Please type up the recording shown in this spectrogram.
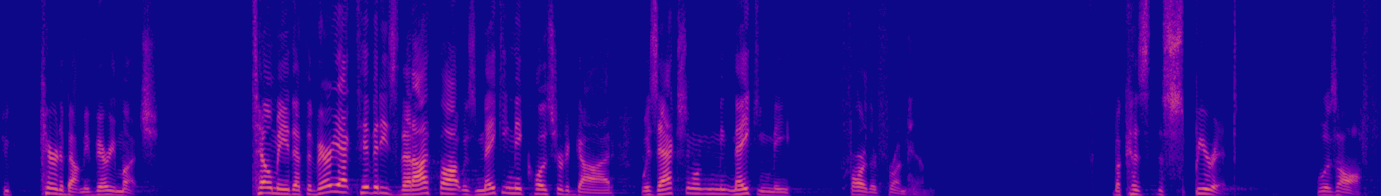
who cared about me very much. Tell me that the very activities that I thought was making me closer to God was actually making me farther from Him. Because the spirit was off.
